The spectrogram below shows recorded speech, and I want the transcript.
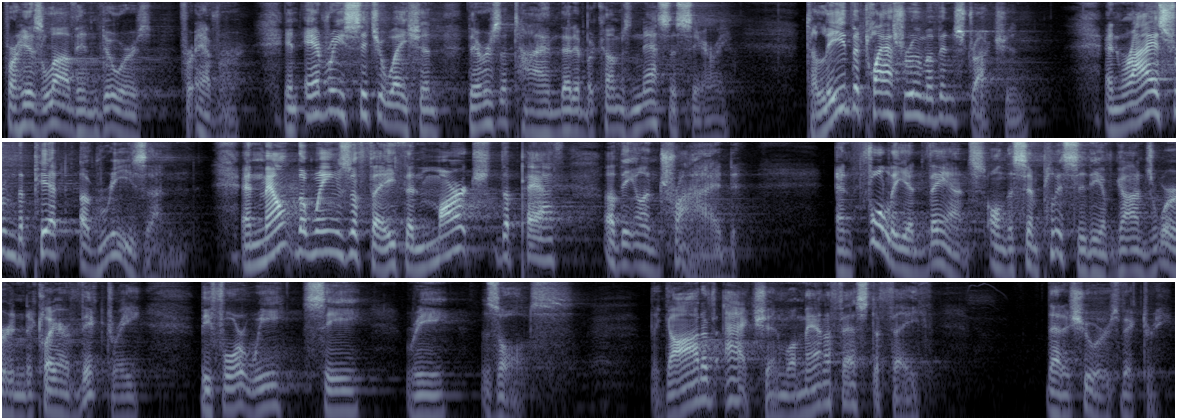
for his love endures forever. In every situation, there is a time that it becomes necessary to leave the classroom of instruction and rise from the pit of reason and mount the wings of faith and march the path of the untried and fully advance on the simplicity of God's word and declare victory before we see results. The God of action will manifest a faith that assures victory.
